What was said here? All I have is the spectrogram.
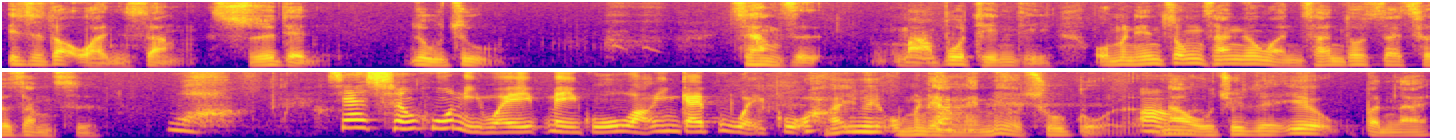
一直到晚上十点入住，这样子马不停蹄。我们连中餐跟晚餐都是在车上吃。哇！现在称呼你为美国王应该不为过。那因为我们两年没有出国了，那我觉得，因为本来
